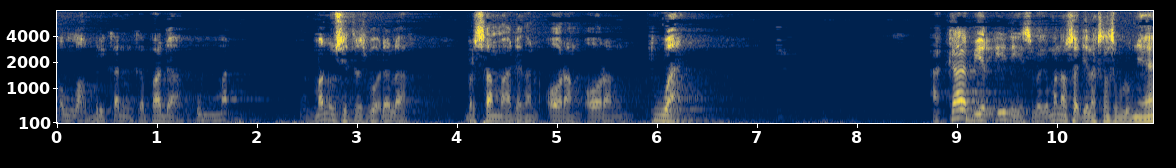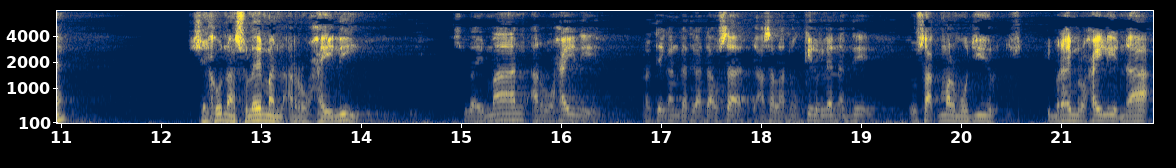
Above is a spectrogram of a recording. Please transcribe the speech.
Allah berikan kepada umat manusia tersebut adalah bersama dengan orang-orang tua akabir ini sebagaimana saya jelaskan sebelumnya Syekhuna Sulaiman Ar-Ruhaili Sulaiman Ar-Ruhaili. Perhatikan kata-kata Ustaz, yang salah nukil kalian nanti Ustaz Akmal Mujir Ibrahim Ruhaili enggak.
